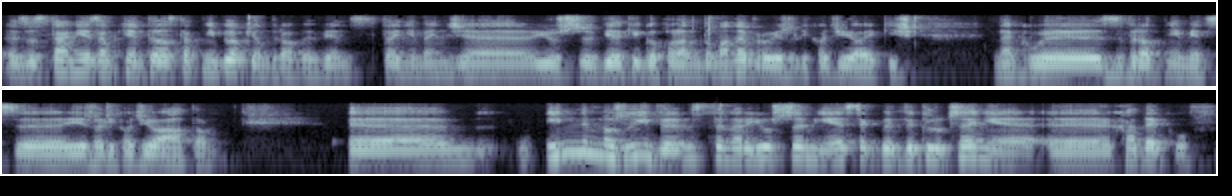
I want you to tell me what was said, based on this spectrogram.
zostanie zamknięty ostatni blok jądrowy, więc tutaj nie będzie już wielkiego pola do manewru, jeżeli chodzi o jakiś nagły zwrot Niemiec, e, jeżeli chodzi o atom. E, innym możliwym scenariuszem jest jakby wykluczenie Hadeków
